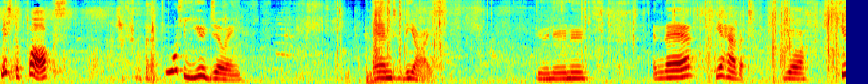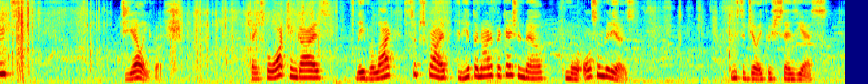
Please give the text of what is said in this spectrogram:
Mr. Fox, what are you doing? And the eyes. And there you have it. Your cute jellyfish. Thanks for watching, guys. Leave a like, subscribe, and hit the notification bell for more awesome videos. Mr. Jellyfish says yes.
